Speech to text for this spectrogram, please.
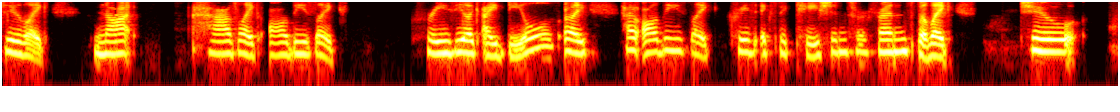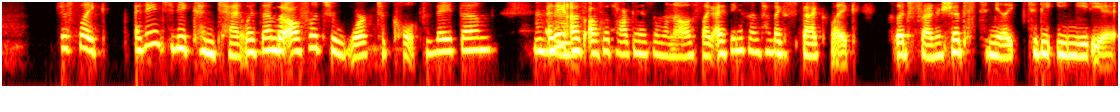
to like not have like all these like crazy like ideals or like have all these like crazy expectations for friends, but like to just like I think to be content with them, but also to work to cultivate them. Mm-hmm. I think mm-hmm. I was also talking to someone else. Like I think sometimes I expect like good friendships to me like to be immediate.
